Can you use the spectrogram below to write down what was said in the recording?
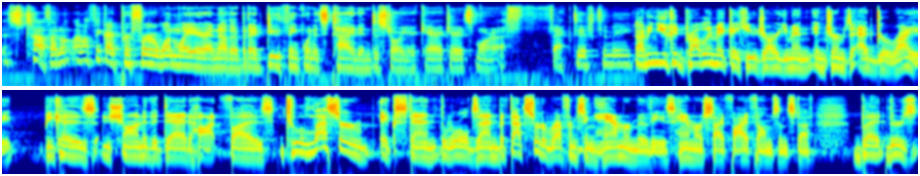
it's tough. I don't I don't think I prefer one way or another, but I do think when it's tied into story or character, it's more effective to me. I mean, you could probably make a huge argument in terms of Edgar Wright because Shaun of the Dead, Hot Fuzz, to a lesser extent, The World's End, but that's sort of referencing Hammer movies, Hammer sci fi films and stuff. But there's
